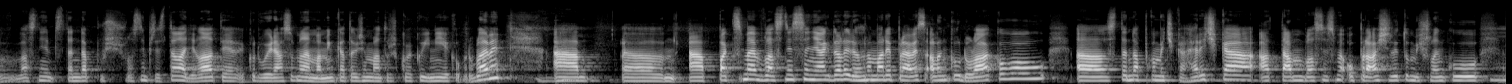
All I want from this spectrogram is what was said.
vlastně stand-up už vlastně přestala dělat, je jako dvojnásobná maminka, takže má trošku jako jiný jako problémy. A a pak jsme vlastně se nějak dali dohromady právě s Alenkou Dolákovou, stand-up komička herečka a tam vlastně jsme oprášili tu myšlenku hmm.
